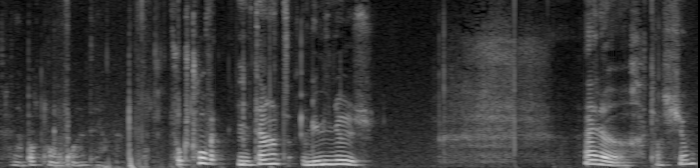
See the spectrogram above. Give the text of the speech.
Très important, le coin interne. Il faut que je trouve une teinte lumineuse. Alors, attention.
